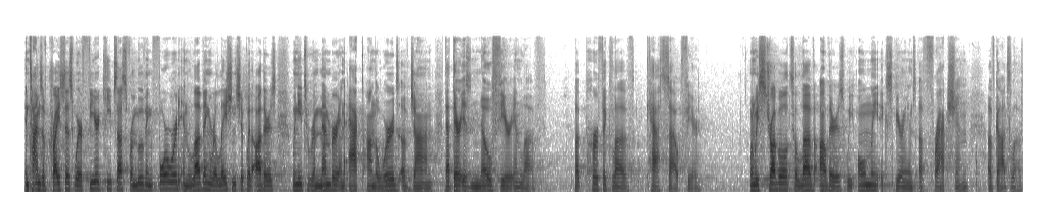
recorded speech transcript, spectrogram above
In times of crisis where fear keeps us from moving forward in loving relationship with others, we need to remember and act on the words of John that there is no fear in love, but perfect love casts out fear. When we struggle to love others, we only experience a fraction of God's love.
